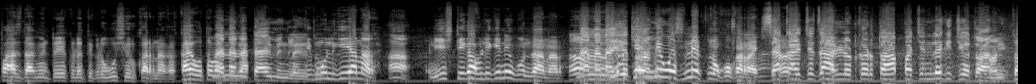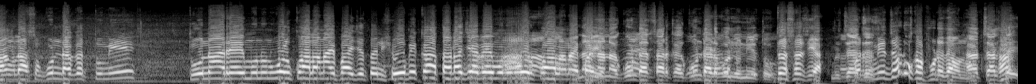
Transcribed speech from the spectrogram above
पाच दहा मिनिटं इकडे तिकडे उशीर करणार का? काय होतं नाही, माहिती नाही, का? नाही, timing ला ती येतो. मुलगी येणार हा. आणि इष्टी गावली की निघून जाणार. नाही, नाही, नाही, येतो आम्ही. दिवस लेट नको करायचं सकाळचे झाडलोट करतो आपाची लगेच येतो आणि आम्ही चांगला असं गुंडागत तुम्ही तू नारे आहे म्हणून ओळखू आला नाही पाहिजे तर बी काताडा आहे म्हणून ओळखू आला नाही नाही पाहिजे. ना गुंडासारखा गुंडाळ बनून येतो. तसंच या. जा- जा- बरं, मी जडू का पुढे जाऊन? हा चालतंय.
